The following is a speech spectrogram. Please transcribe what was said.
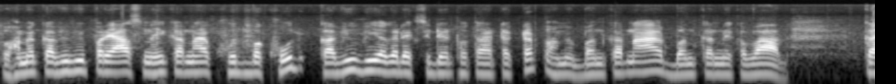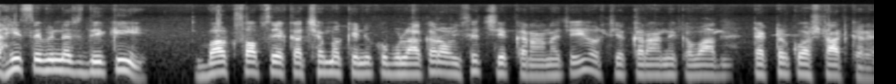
तो हमें कभी भी प्रयास नहीं करना है खुद ब खुद। कभी भी अगर एक्सीडेंट होता है, ट्रैक्टर तो हमें बंद करना है और बंद करने के बाद कहीं से भी नज़दीकी वर्कशॉप से एक अच्छे मकैनिक को बुलाकर और इसे चेक कराना चाहिए और चेक कराने के बाद ट्रैक्टर को स्टार्ट करें।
